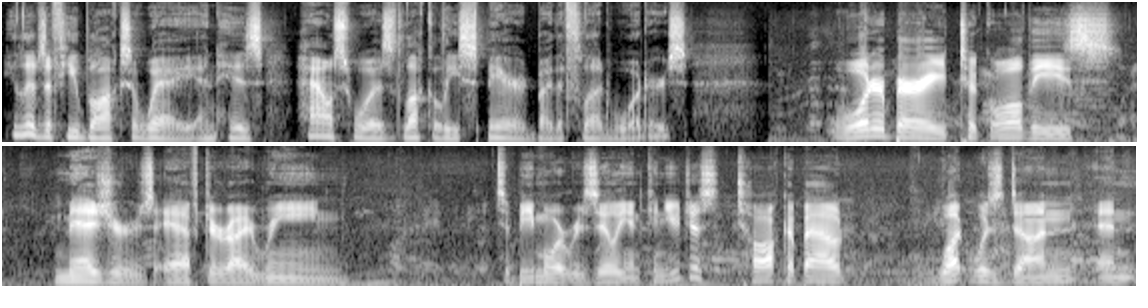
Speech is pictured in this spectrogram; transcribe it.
He lives a few blocks away, and his house was luckily spared by the flood waters. Waterbury took all these measures after Irene to be more resilient. Can you just talk about what was done and,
